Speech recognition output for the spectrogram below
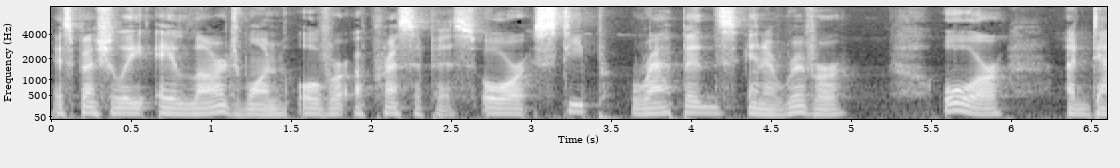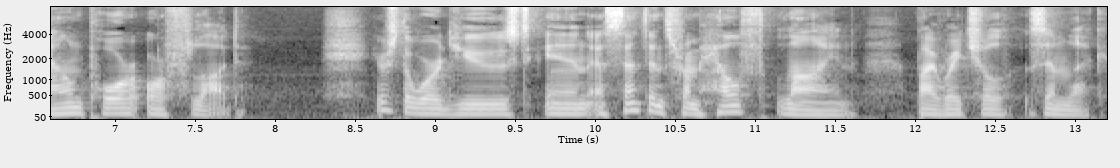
especially a large one over a precipice, or steep rapids in a river, or a downpour or flood. Here's the word used in a sentence from Healthline by Rachel Zimlick.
